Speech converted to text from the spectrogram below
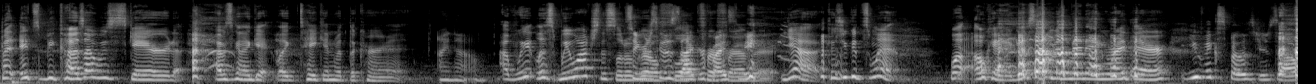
But it's because I was scared I was gonna get like taken with the current. I know. Uh, we listen, we watched this little So girl float for sacrifice me? forever. Yeah, because you could swim. Well, okay, I guess I'm admitting right there. You've exposed yourself.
